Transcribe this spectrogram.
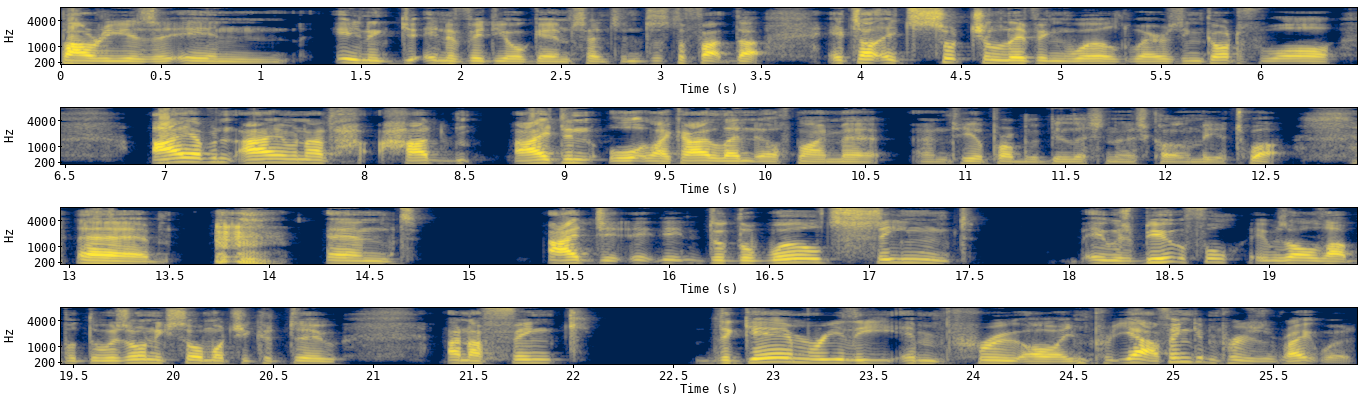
barriers in in a, in a video game sense, and just the fact that it's a, it's such a living world. Whereas in God of War, I haven't I haven't had had I didn't like I lent it off my mate, and he'll probably be listening to this calling me a twat. Um, and I did, it, it, the world seemed it was beautiful, it was all that, but there was only so much you could do, and I think the game really improved, or improve, yeah, I think improves the right word.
